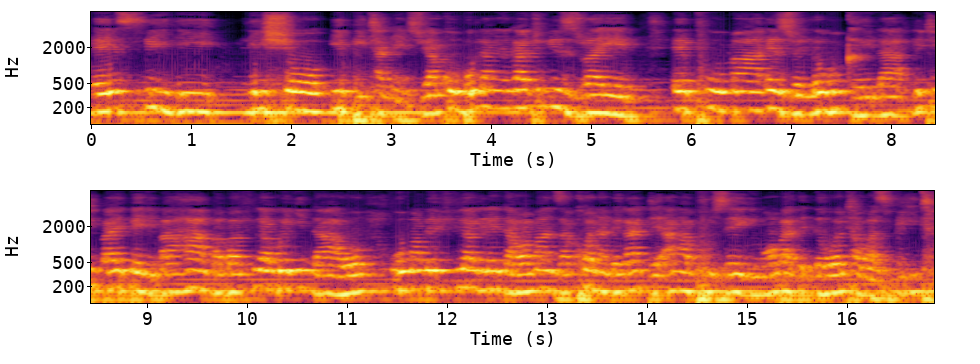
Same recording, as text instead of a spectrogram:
Eyesibili lisho ibitterness. Uyakhumbula ngenkathi uIsrael ephuma ezweni lokugqila lithi iBhayibheli bahamba bafika kwenye indawo. Uma befika kule ndawo amanzi akhona bekade angaphuzeki ngoba the, the water was bitter.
